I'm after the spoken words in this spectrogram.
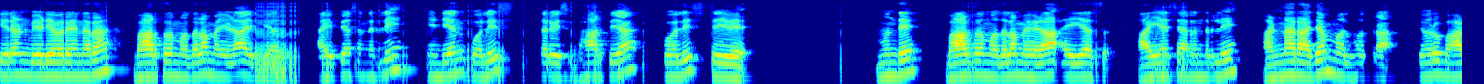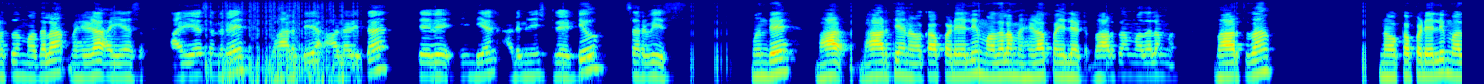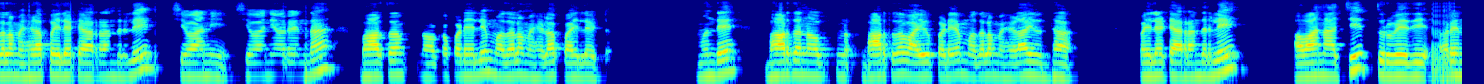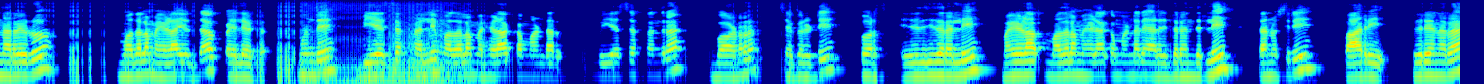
Kiran Bedi ಅವರ ಏನಾರ ಭಾರತದ ಮೊದಲ ಮಹಿಳಾ I P S. I P S ಅಂದ್ರಲ್ಲಿ Indian police service, ಭಾರತೀಯ ಪೊಲೀಸ್ ಸೇವೆ. ಮುಂದೆ ಭಾರತದ ಮೊದಲ ಮಹಿಳಾ ಐ ಎಸ್. ಐ ಎಸ್ ಯಾರಂದ್ರಲ್ಲಿ? ಅಣ್ಣಾ ರಾಜ ಮಲ್ಹೋತ್ರಾ. ಇವರು ಭಾರತದ ಮೊದಲ ಮಹಿಳಾ ಐ ಎಸ್. ಐ ಎಸ್ ಅಂದ್ರೆ ಭಾರತೀಯ ಆಡಳಿತ ಸೇವೆ, ಇಂಡಿಯನ್ ಅಡ್ಮಿನಿಸ್ಟ್ರೇಟಿವ್ ಸರ್ವಿಸ್. ಮುಂದೆ ಭಾ, ಭಾರತೀಯ ನೌಕಾಪಡೆಯಲ್ಲಿ ಮೊದಲ ಮಹಿಳಾ ಪೈಲಟ್. ಭಾರತದ ಮೊದಲ ಭಾರತದ ನೌಕಾಪಡೆಯಲ್ಲಿ ಮೊದಲ ಮಹಿಳಾ ಪೈಲಟ್ ಯಾರು ಅಂದ್ರಲ್ಲಿ ಶಿವಾನಿ. ಶಿವಾನಿ ಅವರಿಂದ ಭಾರತ ನೌಕಾಪಡೆಯಲ್ಲಿ ಮೊದಲ ಮಹಿಳಾ ಪೈಲಟ್. ಮುಂದೆ ಭಾರತ ನೌ ಭಾರತದ ವಾಯುಪಡೆಯ ಮೊದಲ ಮಹಿಳಾ ಯುದ್ಧ. ಪೈಲಟ್ ಯಾರು ಅಂದ್ರಲ್ಲಿ ಅವಾನಾಚಿ ತುರ್ವೇದಿ. ಅವರೇನಾರ ಇವರು ಮೊದಲ ಮಹಿಳಾ ಯುದ್ಧ ಪೈಲಟ್. ಮುಂದೆ ಬಿಎಸ್ಎಫ್ ಎಸ್ ಎಫ್ನಲ್ಲಿ ಮೊದಲ ಮಹಿಳಾ ಕಮಾಂಡರ್. ಬಿಎಸ್ಎಫ್ ಎಸ್ ಎಫ್ ಅಂದ್ರ ಬಾರ್ಡರ್ ಸೆಕ್ಯೂರಿಟಿ ಫೋರ್ಸ್ ಇದರಲ್ಲಿ ಮಹಿಳಾ, ಮೊದಲ ಮಹಿಳಾ ಕಮಾಂಡರ್ ಯಾರಿದ್ದಾರೆ ಅಂದಿರ್ಲಿ? ತನುಶ್ರೀ ಪಾರಿ. ಇವರೇನರ?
